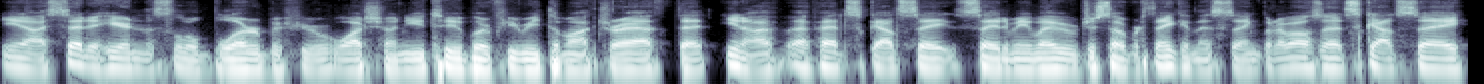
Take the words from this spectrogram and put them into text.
you know, I said it here in this little blurb. If you're watching on YouTube or if you read the mock draft, that you know, I've, I've had scouts say say to me, maybe we're just overthinking this thing. But I've also had scouts say,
